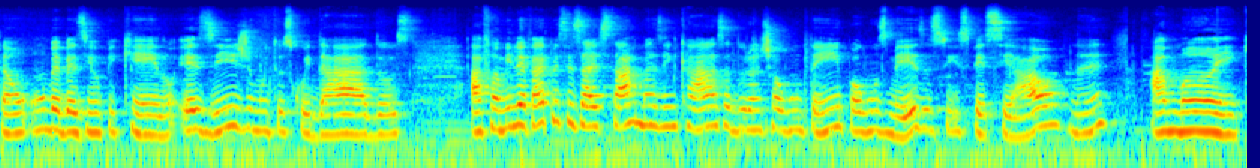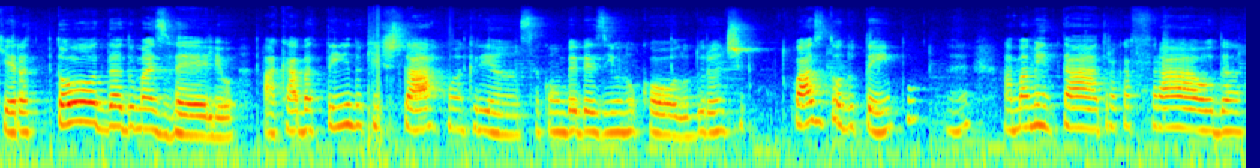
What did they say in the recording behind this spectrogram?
Então, um bebezinho pequeno exige muitos cuidados. A família vai precisar estar mais em casa durante algum tempo, alguns meses em especial, né? A mãe, que era toda do mais velho, acaba tendo que estar com a criança, com o bebezinho no colo durante quase todo o tempo, né? amamentar, trocar fralda.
